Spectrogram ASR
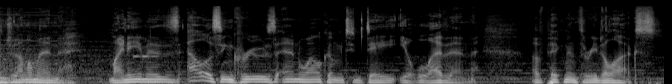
and gentlemen, my name is Elison Cruz and welcome to day 11 of Pikmin 3 Deluxe.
